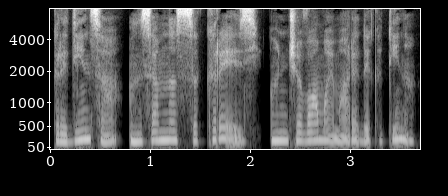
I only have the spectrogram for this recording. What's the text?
Credința înseamnă să crezi în ceva mai mare decât tine.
